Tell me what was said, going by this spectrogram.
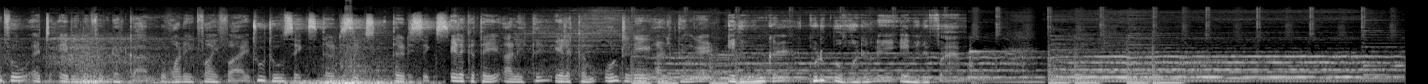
info at A B F M dot com one eight five five two two six thirty six thirty six இலக்கத்தை அழைத்து இலக்கம் ஒன்றினை அழுத்துங்கள் இது உங்கள் குடும்ப வானொலி ஏபிஎஃப்எம்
